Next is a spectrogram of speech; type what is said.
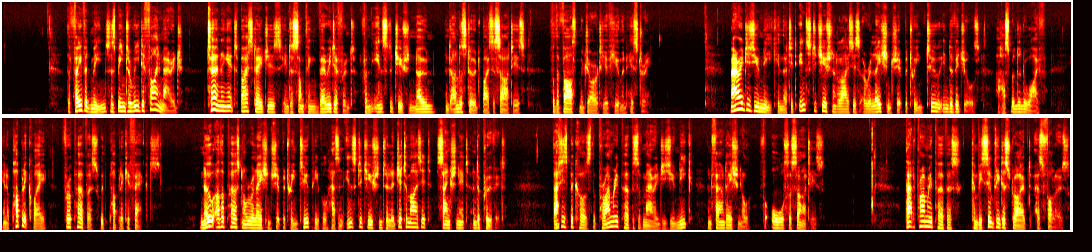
The favoured means has been to redefine marriage, turning it by stages into something very different from the institution known and understood by societies for the vast majority of human history. Marriage is unique in that it institutionalizes a relationship between two individuals, a husband and a wife, in a public way for a purpose with public effects. No other personal relationship between two people has an institution to legitimize it, sanction it, and approve it. That is because the primary purpose of marriage is unique and foundational for all societies. That primary purpose can be simply described as follows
